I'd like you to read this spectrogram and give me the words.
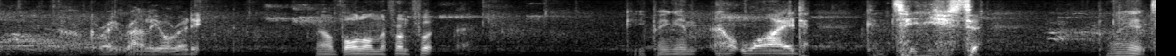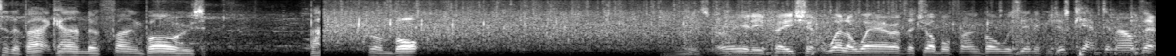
Oh, great rally already. Now ball on the front foot. Keeping him out wide. Continues to play it to the backhand of Fang Bo, who's back from ball. He's really patient, well aware of the trouble Fang Bo was in. If he just kept him out there,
